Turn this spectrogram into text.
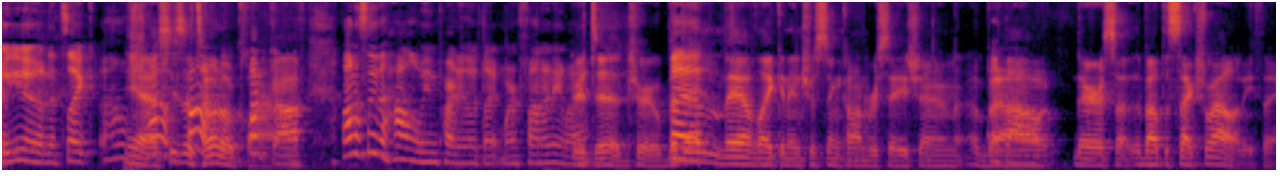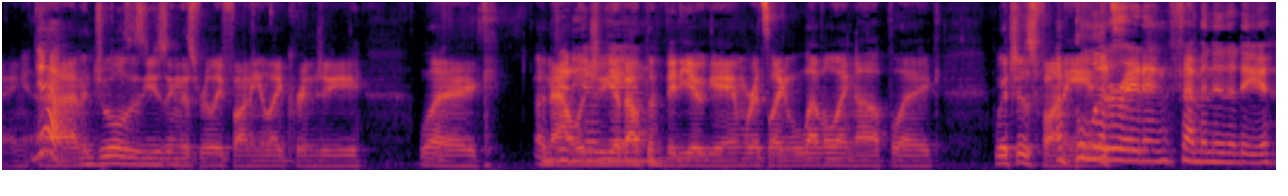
like- you. And it's like, oh, Yeah, fuck, she's a fuck, total Fuck clown. off. Honestly, the Halloween party looked like more fun anyway. It did, true. But, But- then they have like an interesting conversation about, About- their about the sexuality thing. Yeah. and, and Jules is using this really funny, like cringy, like analogy about the video game where it's like leveling up, like which is funny. It's- Obliterating femininity.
